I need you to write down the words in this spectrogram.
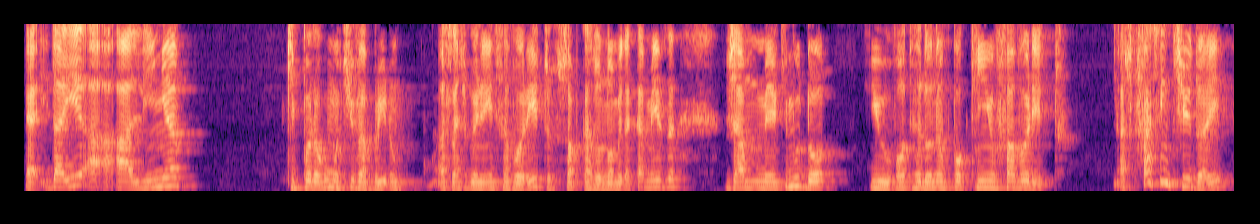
É, e daí a, a, linha que por algum motivo abriram Atlético Goianiense favorito, só por causa do nome da camisa, já meio que mudou e o Volta Redonda é um pouquinho favorito. Acho que faz sentido aí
